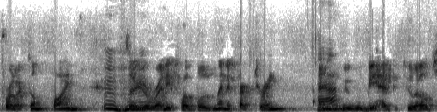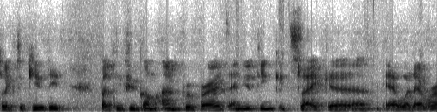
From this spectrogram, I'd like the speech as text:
product on point. So you're ready for bulk manufacturing, and Yeah. we would be happy to also execute it. But if you come unprepared and you think it's like uh, yeah whatever,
